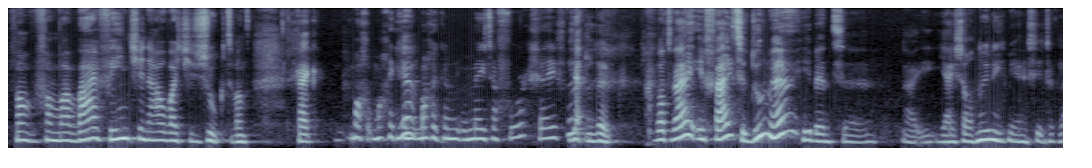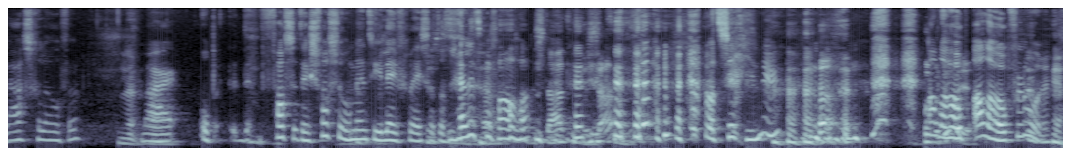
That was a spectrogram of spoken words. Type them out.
Van, van waar, waar vind je nou wat je zoekt? Want kijk, Mag, mag, ik, Ja. een, mag ik een metafoor geven? ja, leuk. Wat wij in feite doen, hè? Je bent, eh, nou, jij zal nu niet meer in Sinterklaas geloven, Nee. maar op de, vast, er is vast een moment in je leven geweest dat dat wel het geval was. Wat zeg je nu? Alle, hoop, alle hoop verloren.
